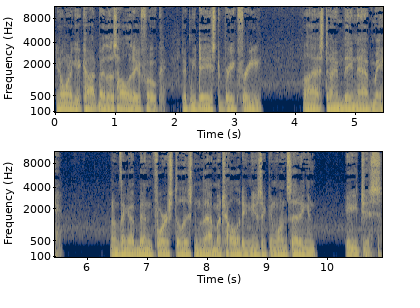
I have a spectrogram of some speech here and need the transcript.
You don't want to get caught by those holiday folk. Took me days to break free. The last time they nabbed me. I don't think I've been forced to listen to that much holiday music in one setting in ages.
